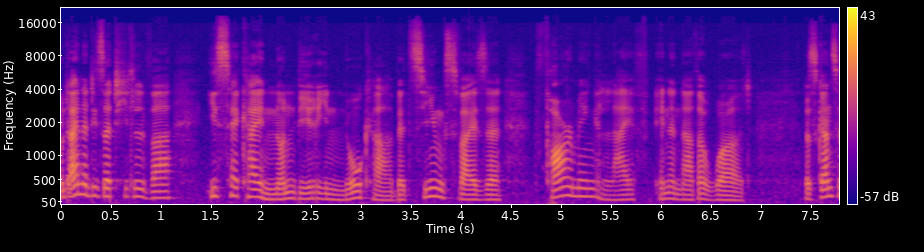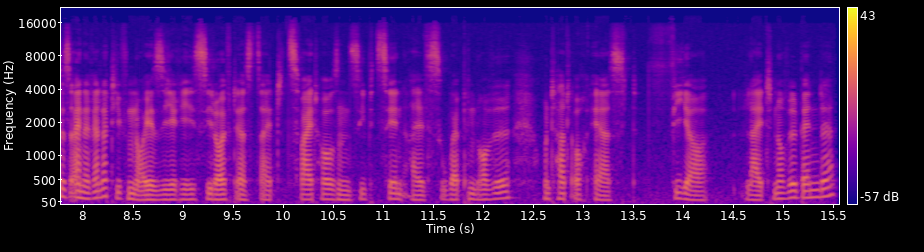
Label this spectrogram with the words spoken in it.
Und einer dieser Titel war Isekai Nonbiri Noka bzw. Farming Life in Another World. Das Ganze ist eine relativ neue Serie, sie läuft erst seit 2017 als Webnovel und hat auch erst vier Light Novel Bände.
